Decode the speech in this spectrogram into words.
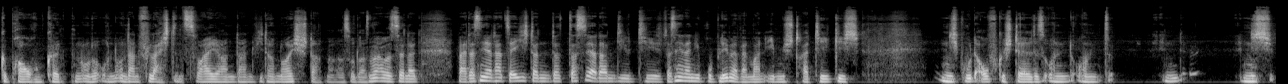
gebrauchen könnten und, und, und dann vielleicht in zwei Jahren dann wieder neu starten oder sowas. Ne? Aber es ist ja dann, weil das sind ja tatsächlich dann, das, das ist ja dann die, die, das sind ja dann die Probleme, wenn man eben strategisch nicht gut aufgestellt ist und, und in, nicht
